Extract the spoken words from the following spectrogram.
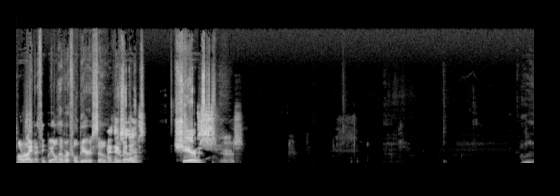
All right, I think we all have our full beers. So, I think Beer so. Ventures, Cheers. Cheers. Mm.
